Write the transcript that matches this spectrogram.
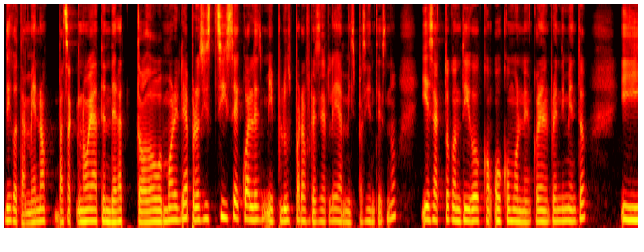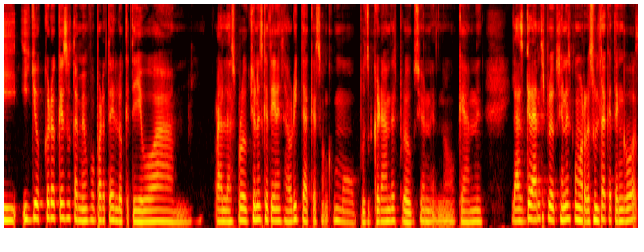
digo, también no, vas a, no voy a atender a todo Morelia, pero sí, sí sé cuál es mi plus para ofrecerle a mis pacientes, ¿no? Y exacto contigo o como con el emprendimiento. Y, y yo creo que eso también fue parte de lo que te llevó a, a las producciones que tienes ahorita, que son como pues grandes producciones, ¿no? Que han las grandes producciones como resulta que tengo voz,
